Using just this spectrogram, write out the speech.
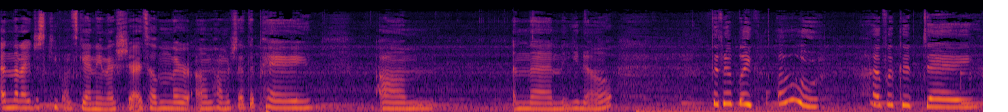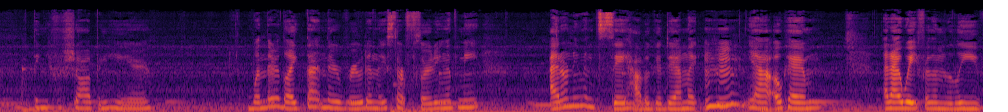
And then I just keep on scanning their shit. I tell them their um how much they have to pay. Um, and then you know, then I'm like, oh, have a good day thank you for shopping here. When they're like that and they're rude and they start flirting with me, I don't even say have a good day. I'm like, mm hmm, yeah, okay. And I wait for them to leave.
